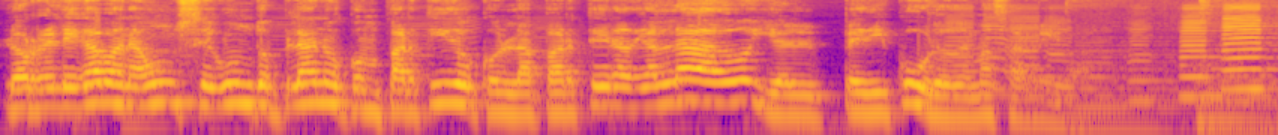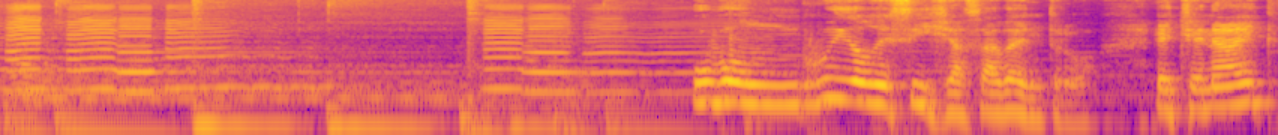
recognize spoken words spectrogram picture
lo relegaban a un segundo plano compartido con la partera de al lado y el pedicuro de más arriba. Hubo un ruido de sillas adentro. Echenike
